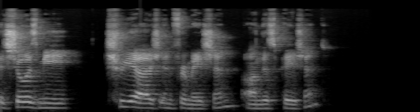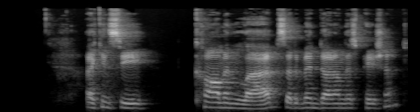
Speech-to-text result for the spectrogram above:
it shows me triage information on this patient. I can see common labs that have been done on this patient,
